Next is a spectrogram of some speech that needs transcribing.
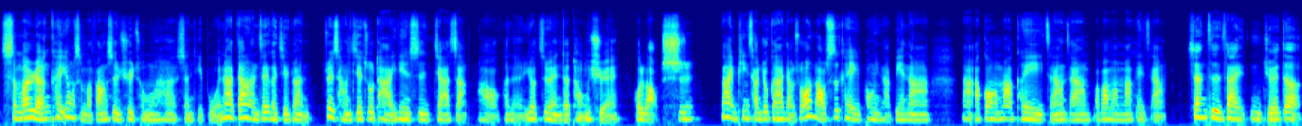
什么人可以用什么方式去触摸他的身体部位。那当然，这个阶段最常接触他一定是家长，好，可能幼稚园的同学或老师。那你平常就跟他讲说，哦，老师可以碰你哪边啊？那阿公阿妈可以怎样怎样？爸爸妈妈可以怎样？甚至在你觉得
